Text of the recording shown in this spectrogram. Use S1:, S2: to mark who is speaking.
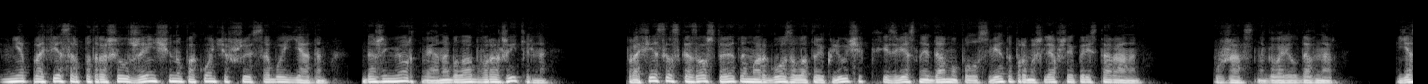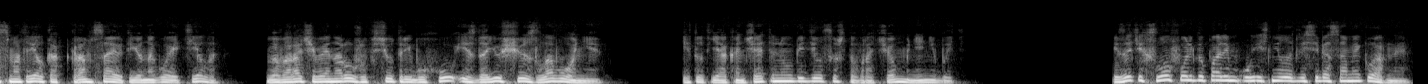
S1: Мне профессор потрошил женщину, покончившую с собой ядом. Даже мертвая, она была обворожительна. Профессор сказал, что это Марго Золотой Ключик, известная дама полусвета, промышлявшая по ресторанам. «Ужасно», — говорил Давнар. «Я смотрел, как кромсают ее ногое тело, выворачивая наружу всю требуху, издающую зловоние. И тут я окончательно убедился, что врачом мне не быть». Из этих слов Ольга Палим уяснила для себя самое главное.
